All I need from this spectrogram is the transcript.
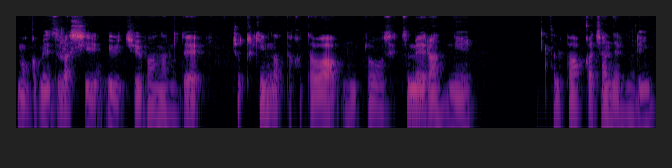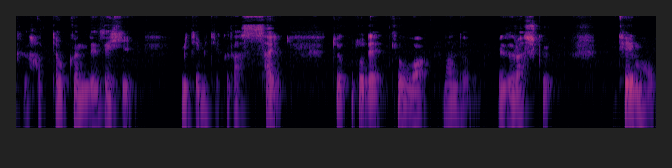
なんか珍しい YouTuber なので、ちょっと気になった方は、うんと、説明欄に、パーカーチャンネルのリンク貼っておくんで、ぜひ見てみてください。ということで、今日は、なんだろう、珍しくテーマを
